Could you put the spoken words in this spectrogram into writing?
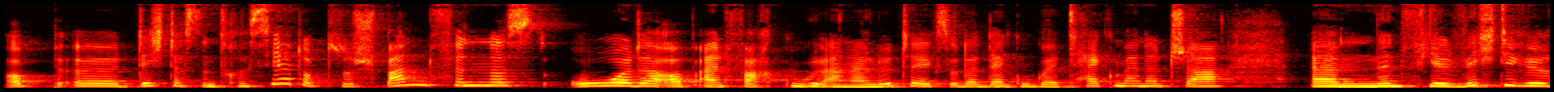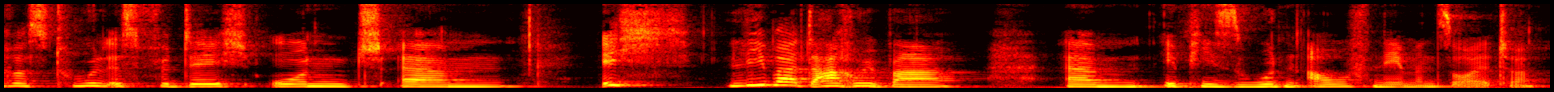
ob äh, dich das interessiert, ob du das spannend findest oder ob einfach Google Analytics oder der Google Tag Manager ähm, ein viel wichtigeres Tool ist für dich und ähm, ich lieber darüber ähm, Episoden aufnehmen sollte.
